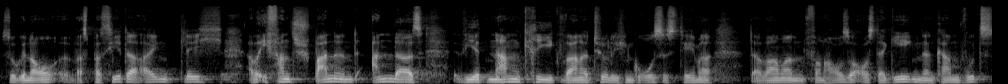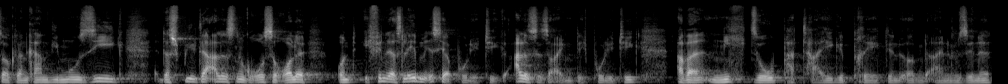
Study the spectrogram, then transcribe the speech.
so genau, was passiert da eigentlich. Aber ich fand es spannend, anders. Vietnamkrieg war natürlich ein großes Thema. Da war man von Hause aus dagegen. Dann kam Woodstock, dann kam die Musik. Das spielte alles eine große Rolle. Und ich finde, das Leben ist ja Politik. Alles ist eigentlich Politik, aber nicht so parteigeprägt in irgendeinem Sinne,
